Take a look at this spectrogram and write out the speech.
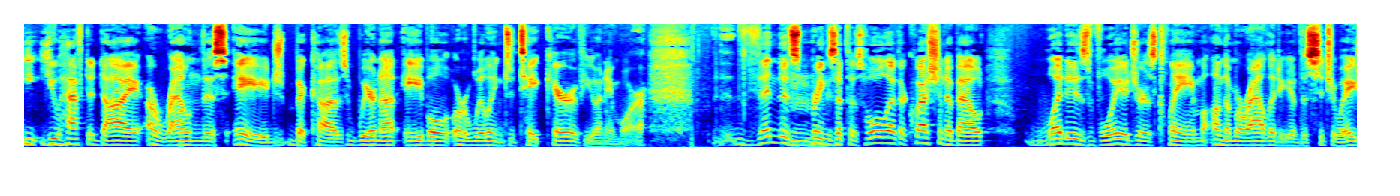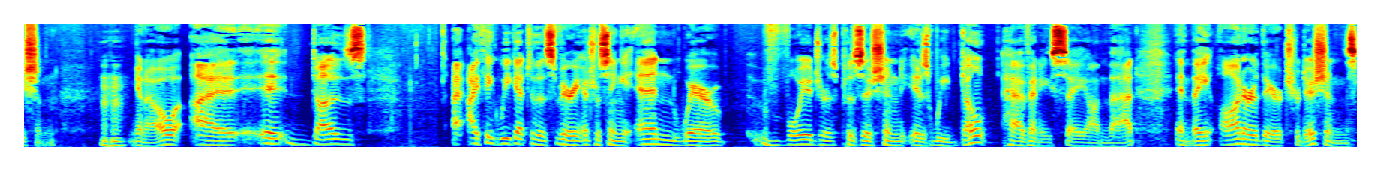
you have to die around this age because we're not able or willing to take care of you anymore. Then this hmm. brings up this whole other question about what is Voyager's claim on the morality of the situation. Mm-hmm. You know, I, it does. I, I think we get to this very interesting end where Voyager's position is we don't have any say on that, and they honor their traditions.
